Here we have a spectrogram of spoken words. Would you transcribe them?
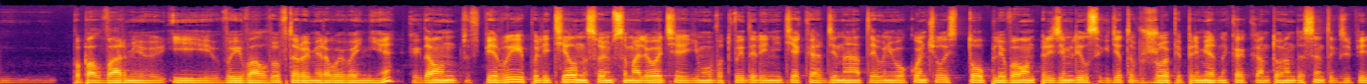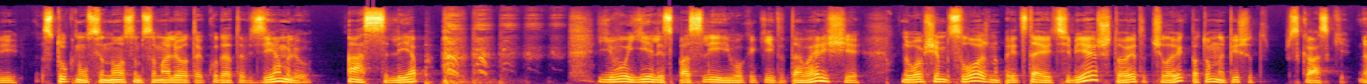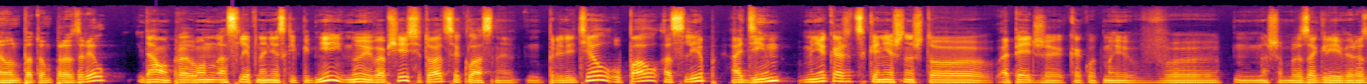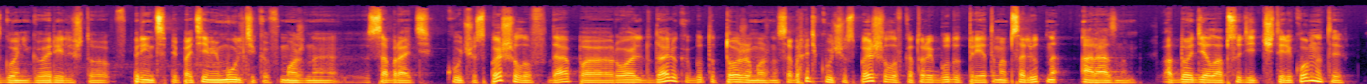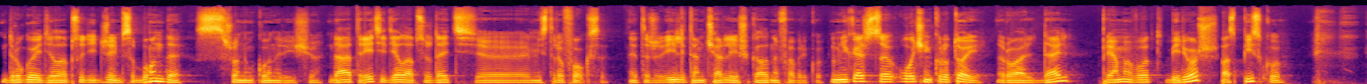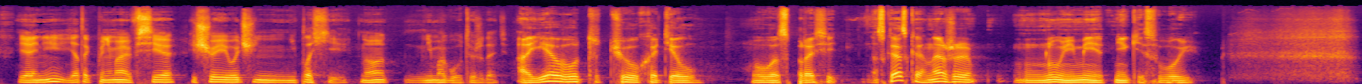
попал в армию и воевал во Второй мировой войне. Когда он впервые полетел на своем самолете, ему вот выдали не те координаты, у него кончилось топливо, он приземлился где-то в жопе, примерно как Антуан де Сент-Экзюпери, стукнулся носом самолета куда-то в землю, ослеп. Его еле спасли его какие-то товарищи. Ну, в общем, сложно представить себе, что этот человек потом напишет сказки. А он потом прозрел? Да, он, он ослеп на несколько дней, ну и вообще ситуация классная. Прилетел, упал, ослеп один. Мне кажется, конечно, что, опять же, как вот мы в нашем разогреве, разгоне говорили, что, в принципе, по теме мультиков можно собрать кучу спешалов, да, по Руальду Далю как будто тоже можно собрать кучу спешалов, которые будут при этом абсолютно о разном. Одно дело обсудить четыре комнаты, Другое дело обсудить Джеймса Бонда с Шоном Коннери еще. Да, третье дело обсуждать э, мистера Фокса. Это же или там Чарли и шоколадную фабрику. Но мне кажется, очень крутой Руаль Даль. Прямо вот берешь по списку, и они, я так понимаю, все еще и очень неплохие, но не могу утверждать. А я вот что хотел у вас спросить. Сказка, она же, ну, имеет некий свой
